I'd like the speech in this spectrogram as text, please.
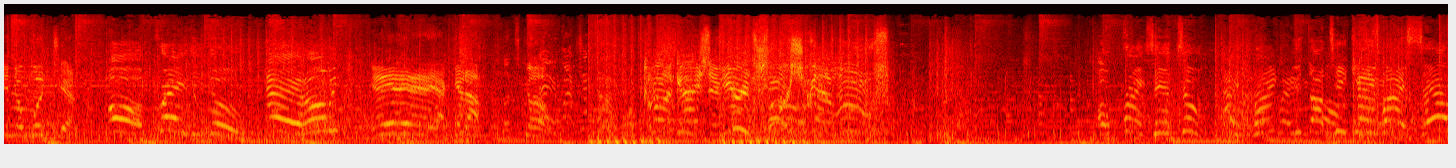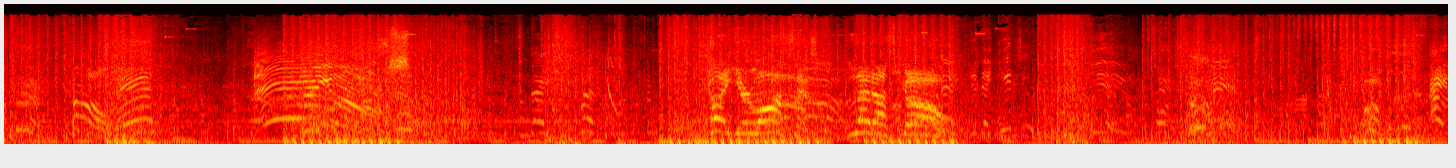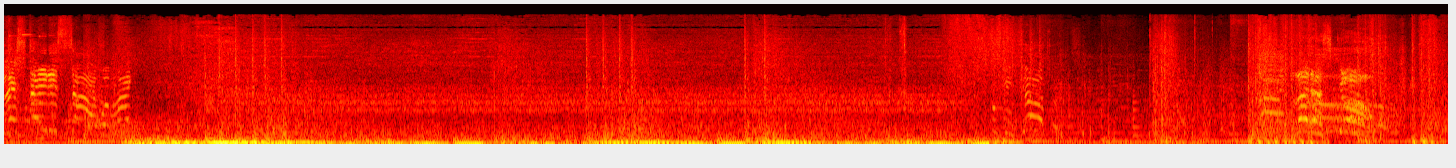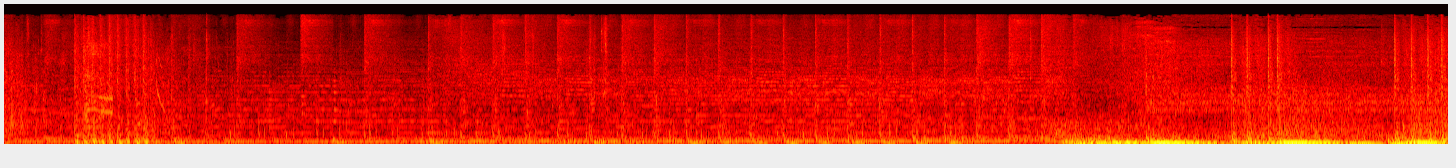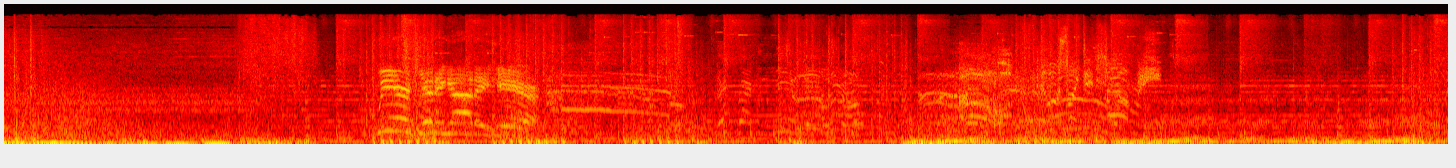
Before they turn wood chip. Oh, crazy dude! Hey, homie! Yeah, yeah, yeah, yeah, yeah, get up. Let's go. Come on, guys, they're here in force! You gotta move! Oh, Frank's here too! Hey, Frank! You thought T came by himself? Come on, man! There he goes! Cut your losses! Let us go!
